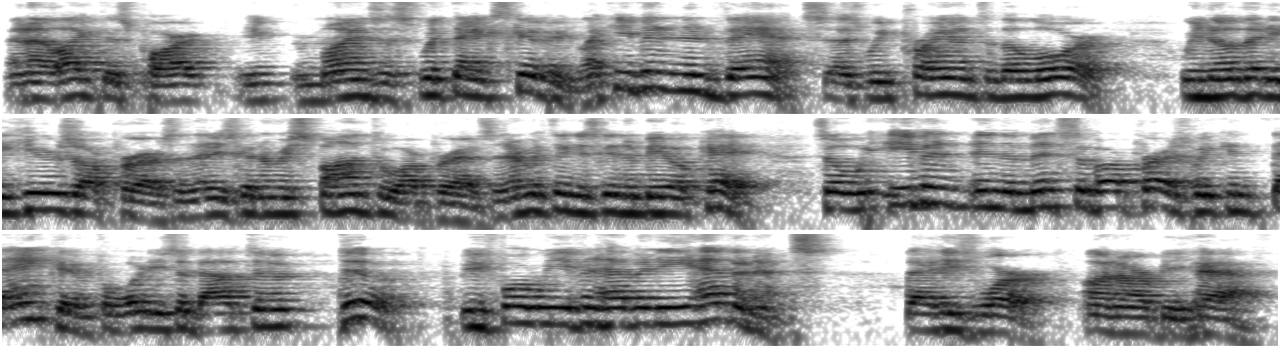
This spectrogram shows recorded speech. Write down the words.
And I like this part. He reminds us with thanksgiving, like even in advance as we pray unto the Lord we know that he hears our prayers and that he's going to respond to our prayers and everything is going to be okay. So we, even in the midst of our prayers, we can thank him for what he's about to do before we even have any evidence that he's worked on our behalf.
